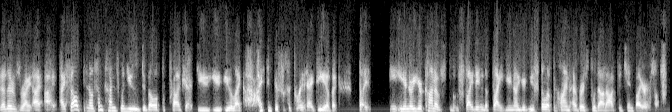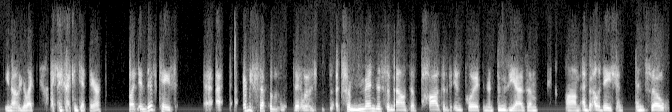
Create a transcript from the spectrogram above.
That is right. I, I, I felt, you know, sometimes when you develop a project, you, you, you're like, I think this is a great idea, but, but, you know, you're kind of fighting the fight. You know, you you still have to climb Everest without oxygen by yourself. You know, you're like, I think I can get there. But in this case, every step of the way, there was a tremendous amount of positive input and enthusiasm um, and validation. And so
